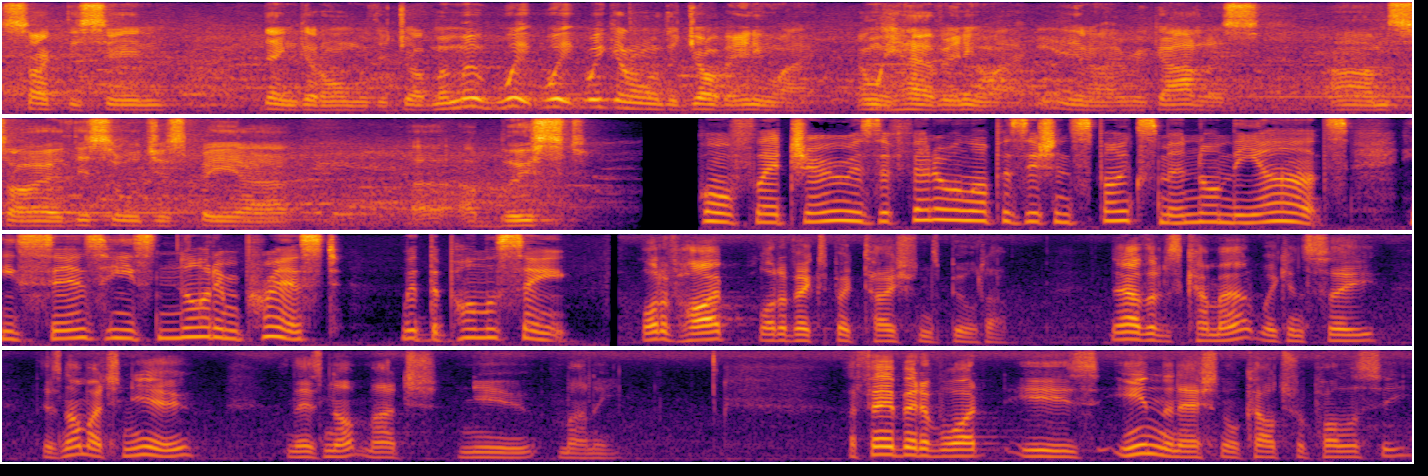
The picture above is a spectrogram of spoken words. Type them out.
soak this in, then get on with the job. I mean, we, we, we get on with the job anyway, and we have anyway, you know, regardless. Um, so this will just be a, a, a boost. Paul Fletcher is the federal opposition spokesman on the arts. He says he's not impressed with the policy. A lot of hype, a lot of expectations built up. Now that it's come out, we can see there's not much new and there's not much new money. A fair bit of what is in the National Cultural Policy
